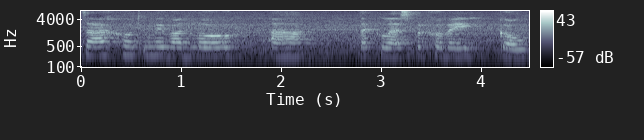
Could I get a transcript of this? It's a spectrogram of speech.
Záchod, umyvadlo a takhle sprchový kout.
